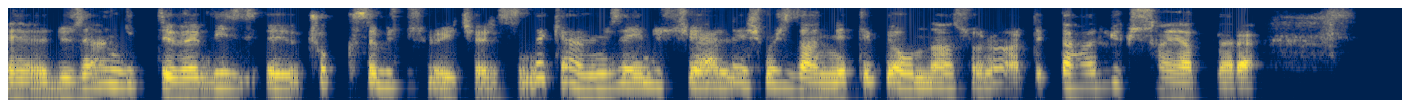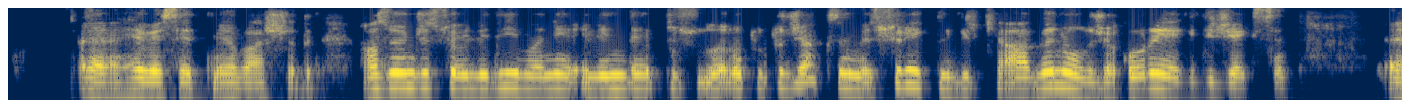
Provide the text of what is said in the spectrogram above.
e, düzen gitti ve biz e, çok kısa bir süre içerisinde kendimize endüstriyelleşmiş zannettik ve ondan sonra artık daha lüks hayatlara e, heves etmeye başladık. Az önce söylediğim hani elinde pusulanı tutacaksın ve sürekli bir Kaben olacak. Oraya gideceksin. E,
